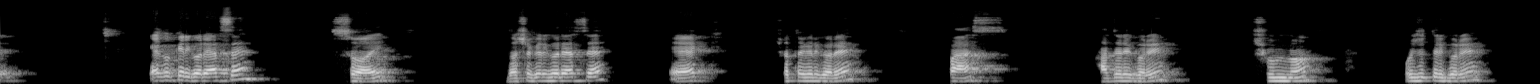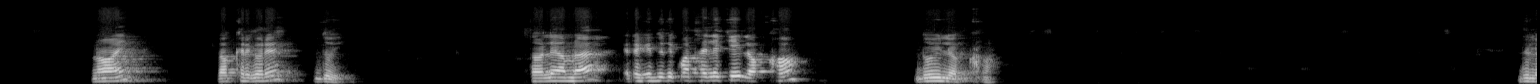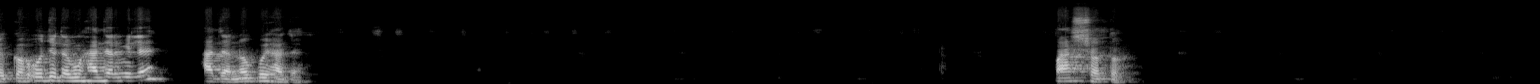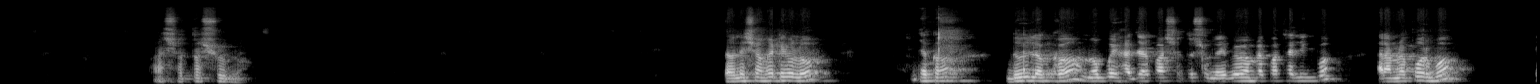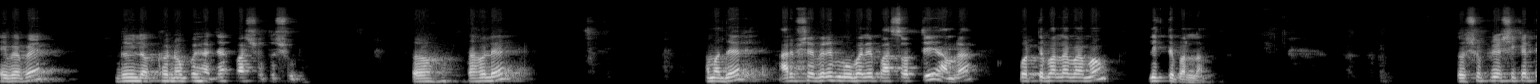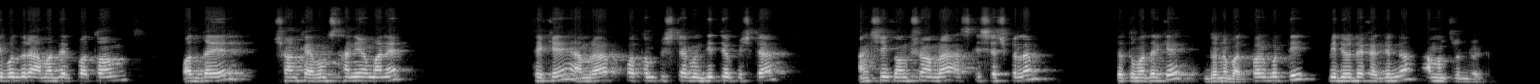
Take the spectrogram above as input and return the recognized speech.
এককের ঘরে আছে ছয়, দশকের ঘরে আছে এক, শতকের ঘরে পাঁচ, হাজারের ঘরে শূন্য অযুতের ঘরে নয়, লক্ষের ঘরে দুই। তাহলে আমরা এটাকে যদি কথায় লিখি লক্ষ, দুই লক্ষ। দুই লক্ষ। অযুত এবং হাজার মিলে হাজার, নব্বই হাজার। পাঁচ শত। পাঁচ শত ষোলো। তাহলে সংখ্যাটি হলো, দেখো, দুই লক্ষ নব্বই হাজার পাঁচশত ষোলো। এইভাবে আমরা কথায় লিখব। আর আমরা পড়ব এইভাবে দুই লক্ষ নব্বই হাজার পাঁচশত ষোলো। তো তাহলে আমাদের আরিফ সাহেবের মোবাইলের পাসওয়ার্ডটি আমরা পড়তে পারলাম এবং লিখতে পারলাম। তো সুপ্রিয় শিক্ষার্থী বন্ধুরা, আমাদের প্রথম অধ্যায়ের সংখ্যা এবং স্থানীয় মানের থেকে আমরা প্রথম পৃষ্ঠা এবং দ্বিতীয় পৃষ্ঠা আংশিক অংশ আমরা আজকে শেষ পেলাম। তো তোমাদেরকে ধন্যবাদ। পরবর্তী ভিডিও দেখার জন্য আমন্ত্রণ রইল।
